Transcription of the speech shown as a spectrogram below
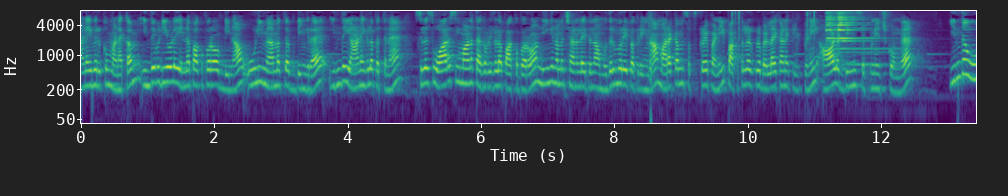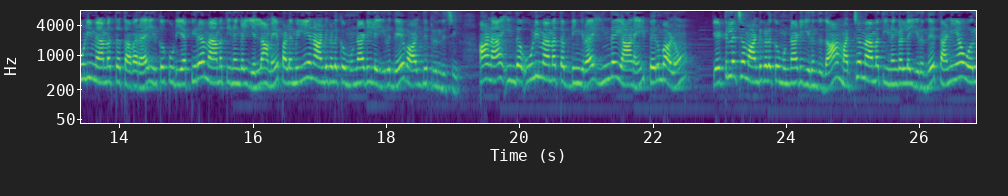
அனைவருக்கும் வணக்கம். இந்த வீடியோவில் என்ன பார்க்க போகிறோம் அப்படின்னா ஊலி மேமத் அப்படிங்கிற இந்த யானைகளை பற்றின சில சுவாரஸ்யமான தகவல்களை பார்க்க போகிறோம் நீங்கள் நம்ம சேனலை இப்போ நான் முதல் முறை பார்க்குறீங்கன்னா மறக்காமல் சப்ஸ்கிரைப் பண்ணி பக்கத்தில் இருக்கிற பெல் கிளிக் பண்ணி ஆல் அப்படின்னு செட் பண்ணி வச்சுக்கோங்க. இந்த ஊலி மேமத்தை தவிர இருக்கக்கூடிய பிற மேமத்தினங்கள் எல்லாமே பல மில்லியன் ஆண்டுகளுக்கு முன்னாடியில் இருந்தே வாழ்ந்துட்டு இருந்துச்சு. ஆனால் இந்த ஊலி மேமத் அப்படிங்கிற இந்த யானை பெரும்பாலும் எட்டு லட்சம் ஆண்டுகளுக்கு முன்னாடி இருந்து தான் மற்ற மேமத் இனங்களில் இருந்து தனியாக ஒரு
